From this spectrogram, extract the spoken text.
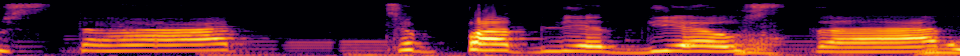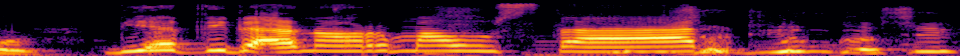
Ustad, cepat lihat dia Ustad. Dia tidak normal Ustad. Bisa diem gak sih?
